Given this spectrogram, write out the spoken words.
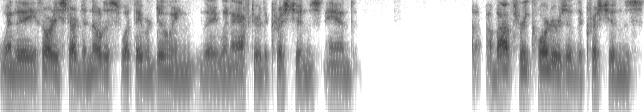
when the authorities started to notice what they were doing, they went after the Christians, and about three quarters of the Christians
